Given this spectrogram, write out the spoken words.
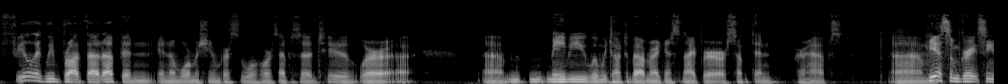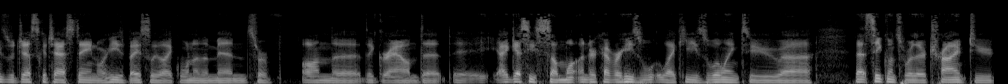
feel like we brought that up in, in a War Machine versus Warhorse episode too, where uh, uh, m- maybe when we talked about American Sniper or something, perhaps. Um, he has some great scenes with Jessica Chastain where he's basically like one of the men sort of on the the ground that uh, I guess he's somewhat undercover. He's w- like he's willing to uh that sequence where they're trying to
